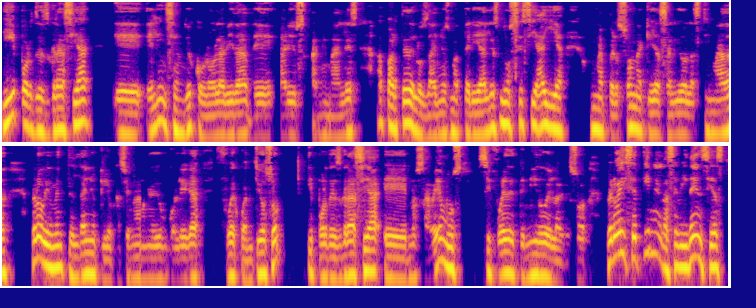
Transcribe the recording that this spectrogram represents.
y por desgracia eh, el incendio cobró la vida de varios animales, aparte de los daños materiales. No sé si haya una persona que haya salido lastimada, pero obviamente el daño que le ocasionó a un colega fue cuantioso y por desgracia eh, no sabemos si fue detenido el agresor. Pero ahí se tienen las evidencias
